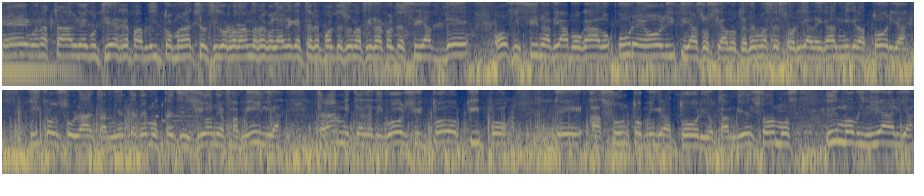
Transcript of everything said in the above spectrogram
Ok, buenas tardes, Gutiérrez, Pablito, Maxo, sigo rodando. Recordarle que este reporte es una fina cortesía de Oficina de Abogados, Ureoli y Asociados. Tenemos asesoría legal migratoria y consular. También tenemos peticiones, familia, trámites de divorcio y todo tipo de asuntos migratorios. También somos inmobiliaria,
